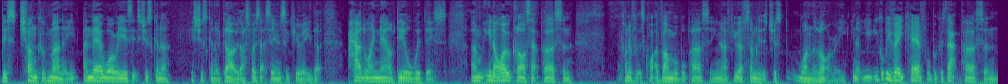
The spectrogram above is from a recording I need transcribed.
this chunk of money, and their worry is it's just gonna it's just going to go. I suppose that's their insecurity. That how do I now deal with this? Um, you know, I would class that person kind of as quite a vulnerable person. You know, if you have somebody that's just won the lottery, you know, you, you've got to be very careful because that person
